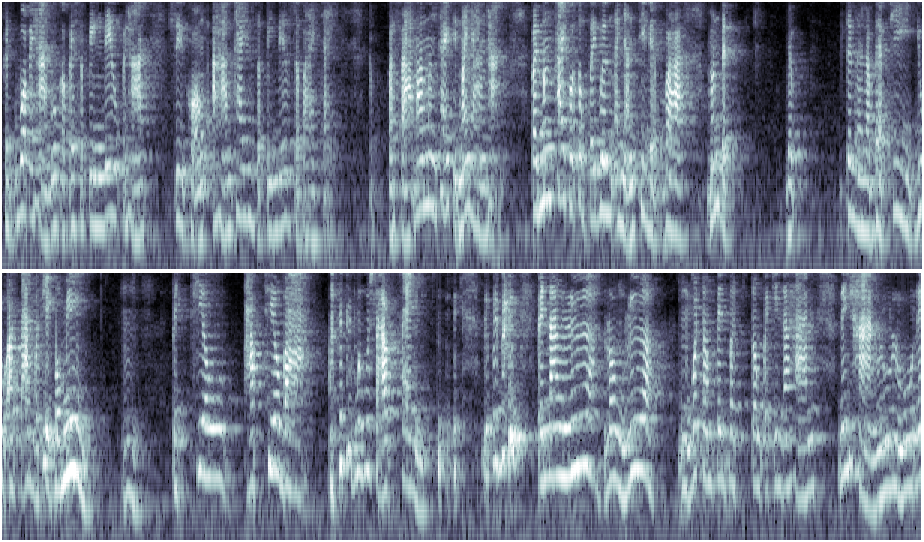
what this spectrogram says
เห็นกูว่าไปห่างกูก็ไปสปริงเวลไปหาซื้อของอาหารไทยอยู่สปริงเวลสบายใจภาษามาเมืองไทยสิมายางห่างไปเมืองไทยเขาต้องไปเบิ่งอันหยังที่แบบว่า มันแบบแบบจังไงล่ะแบบที่อยู่อาต่างประเทศบ่มีไปเที่ยวพับเที่ยวบาร์ไปเมืองผู้สาวแฟน หรือไปเบิ่งไปนั่งเรือล่องเรือว่าต้องเป็นต้องไปกินอาหาร ในห่างหรูๆใน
